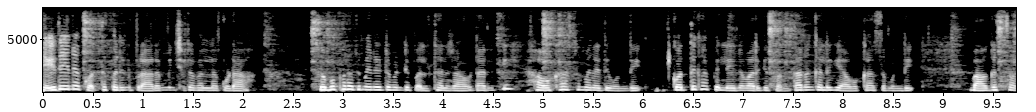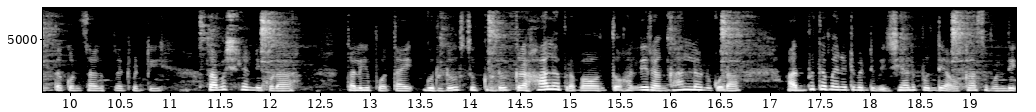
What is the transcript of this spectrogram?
ఏదైనా కొత్త పనిని ప్రారంభించడం వల్ల కూడా శుభప్రదమైనటువంటి ఫలితాలు రావడానికి అవకాశం అనేది ఉంది. కొత్తగా పెళ్ళైన వారికి సంతానం కలిగే అవకాశం ఉంది. భాగస్వామితో కొనసాగుతున్నటువంటి సమస్యలన్నీ కూడా తొలగిపోతాయి. గురుడు శుక్రుడు గ్రహాల ప్రభావంతో అన్ని రంగాల్లోనూ కూడా అద్భుతమైనటువంటి విజయాలు పొందే అవకాశం ఉంది.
